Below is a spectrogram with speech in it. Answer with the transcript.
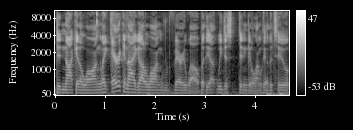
did not get along. Like Eric and I got along very well, but the, we just didn't get along with the other two.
